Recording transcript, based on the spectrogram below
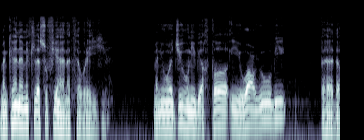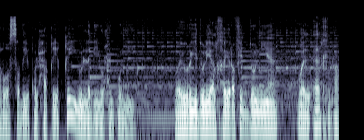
من كان مثل سفيان الثوري من يواجهني بأخطائي وعيوبي فهذا هو الصديق الحقيقي الذي يحبني ويريد لي الخير في الدنيا والآخرة.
